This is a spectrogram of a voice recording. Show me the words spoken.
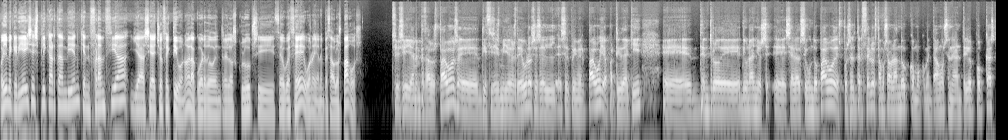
Oye, me queríais explicar también que en Francia ya se ha hecho efectivo ¿no? el acuerdo entre los clubs y CVC, bueno, ya han empezado los pagos. Sí, sí, ya han empezado los pagos. 16 eh, millones de euros es el, es el primer pago y a partir de aquí, eh, dentro de, un año eh, se, hará el segundo pago, después el tercero. Estamos hablando, como comentábamos en el anterior podcast,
